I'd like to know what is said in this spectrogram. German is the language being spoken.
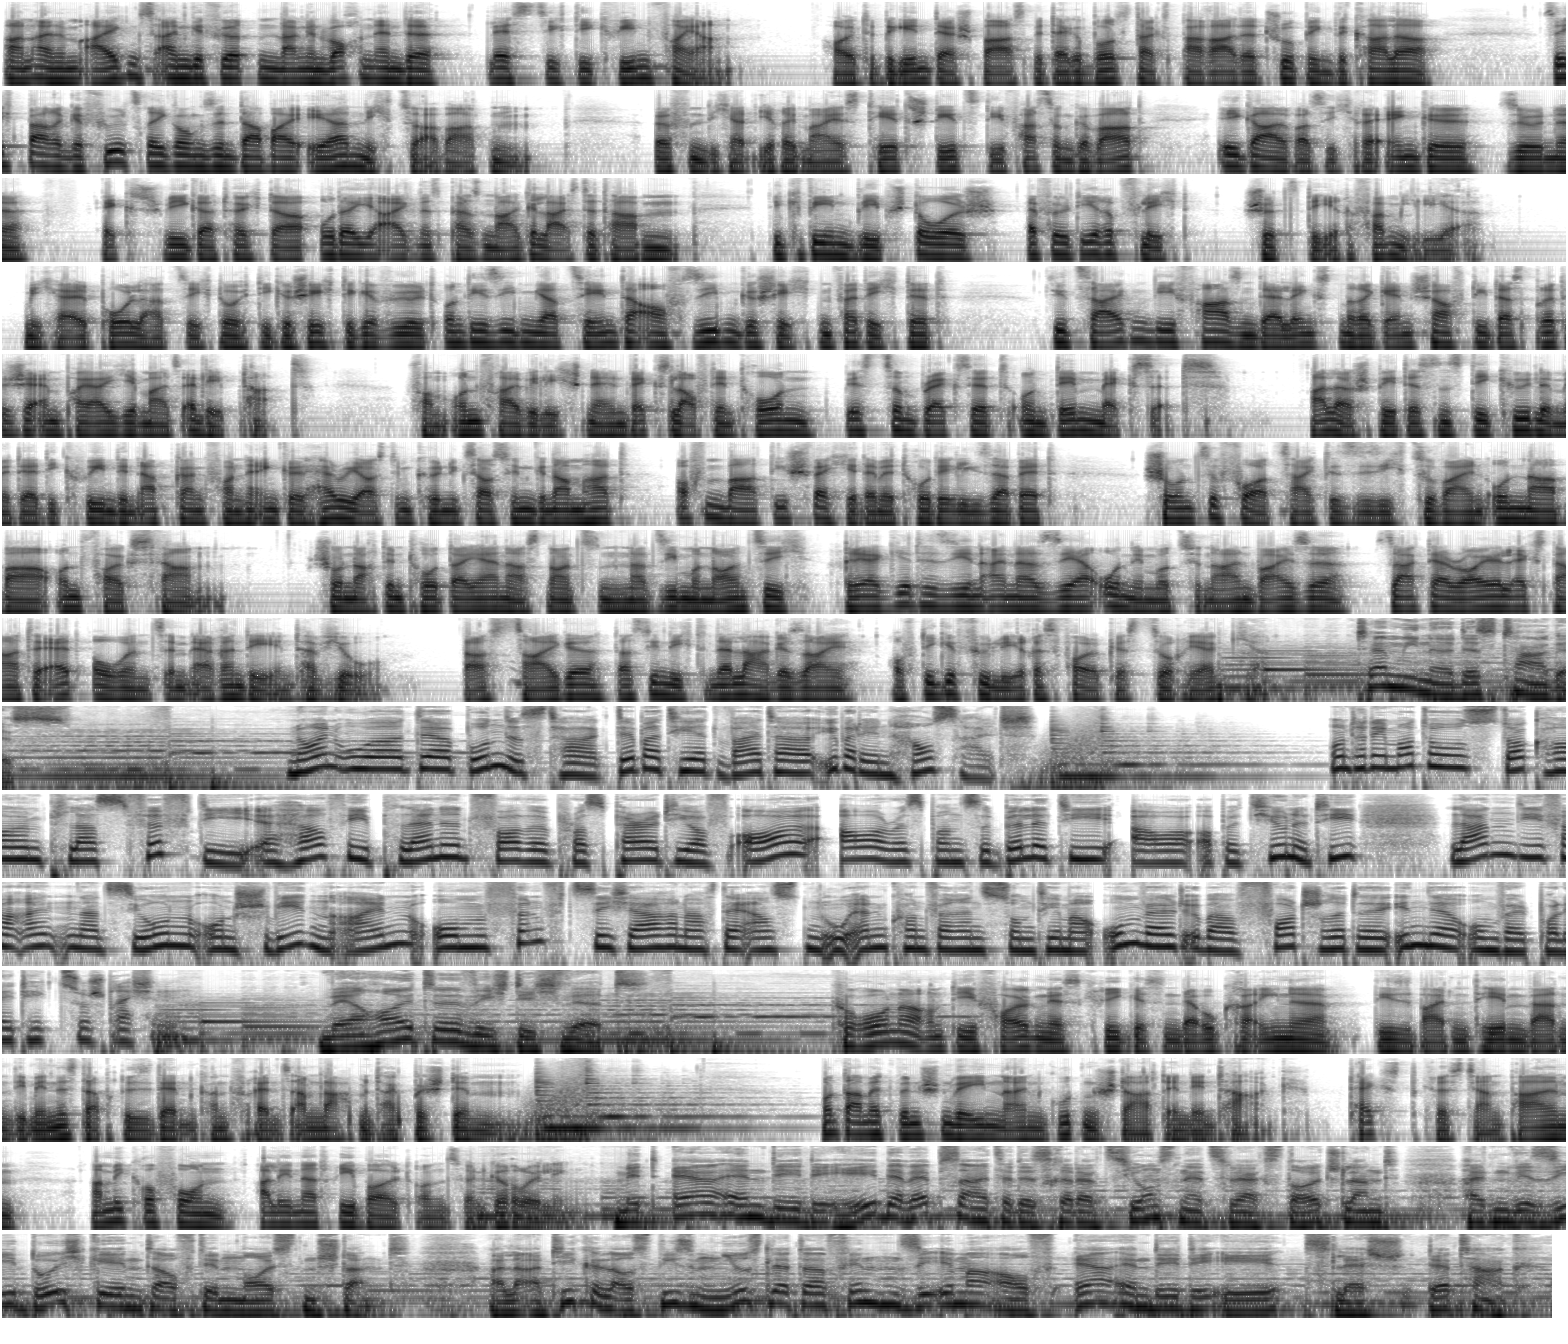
An einem eigens eingeführten langen Wochenende lässt sich die Queen feiern. Heute beginnt der Spaß mit der Geburtstagsparade Trooping the Color. Sichtbare Gefühlsregungen sind dabei eher nicht zu erwarten. Öffentlich hat ihre Majestät stets die Fassung gewahrt, egal was sich ihre Enkel, Söhne, Ex-Schwiegertöchter oder ihr eigenes Personal geleistet haben. Die Queen blieb stoisch, erfüllte ihre Pflicht, schützte ihre Familie. Michael Pohl hat sich durch die Geschichte gewühlt und die sieben Jahrzehnte auf sieben Geschichten verdichtet. Sie zeigen die Phasen der längsten Regentschaft, die das britische Empire jemals erlebt hat. Vom unfreiwillig schnellen Wechsel auf den Thron bis zum Brexit und dem Maxit. Allerspätestens die Kühle, mit der die Queen den Abgang von Enkel Harry aus dem Königshaus hingenommen hat, offenbart die Schwäche der Methode Elisabeth. Schon zuvor zeigte sie sich zuweilen unnahbar und volksfern. Schon nach dem Tod Dianas 1997 reagierte sie in einer sehr unemotionalen Weise, sagt der Royal-Experte Ed Owens im RD-Interview. Das zeige, dass sie nicht in der Lage sei, auf die Gefühle ihres Volkes zu reagieren. Termine des Tages. 9 Uhr, der Bundestag debattiert weiter über den Haushalt. Unter dem Motto Stockholm Plus 50, a healthy planet for the prosperity of all, our responsibility, our opportunity, laden die Vereinten Nationen und Schweden ein, um 50 Jahre nach der ersten UN-Konferenz zum Thema Umwelt über Fortschritte in der Umweltpolitik zu sprechen. Wer heute wichtig wird. Corona und die Folgen des Krieges in der Ukraine. Diese beiden Themen werden die Ministerpräsidentenkonferenz am Nachmittag bestimmen. Und damit wünschen wir Ihnen einen guten Start in den Tag. Text Christian Palm, am Mikrofon Alena Tribold und Sönke Röhling. Mit rnd.de, der Webseite des Redaktionsnetzwerks Deutschland, halten wir Sie durchgehend auf dem neuesten Stand. Alle Artikel aus diesem Newsletter finden Sie immer auf rnd.de slash der Tag.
